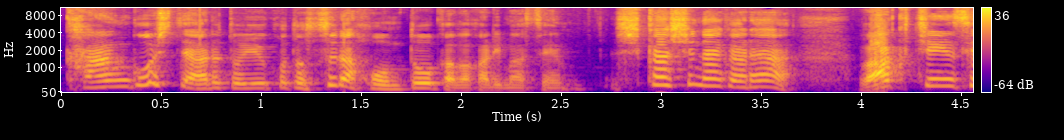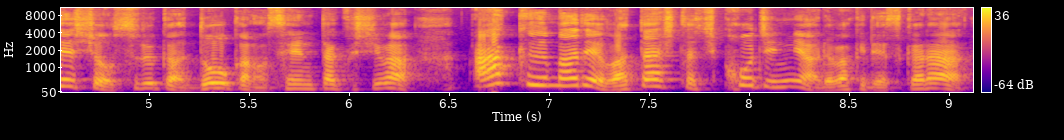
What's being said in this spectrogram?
看護師であるということすら本当かわかりません。しかしながら、ワクチン接種をするかどうかの選択肢は、あくまで私たち個人にあるわけですから、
